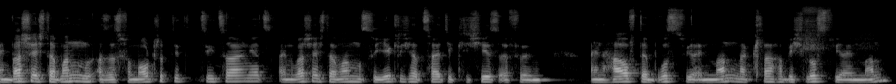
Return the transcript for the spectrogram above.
Ein waschechter Mann, also das ist von Motrip die, die Zahlen jetzt, ein waschechter Mann muss zu jeglicher Zeit die Klischees erfüllen. Ein Haar auf der Brust wie ein Mann, na klar habe ich Lust wie ein Mann.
